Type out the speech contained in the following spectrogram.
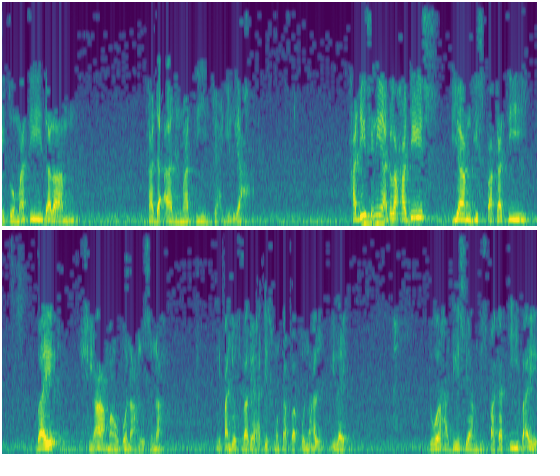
itu mati dalam keadaan mati jahiliyah. Hadis ini adalah hadis yang disepakati baik Syiah maupun Ahlu Sunnah. Dipanggil sebagai hadis mutafakun al-ilaih. Dua hadis yang disepakati baik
